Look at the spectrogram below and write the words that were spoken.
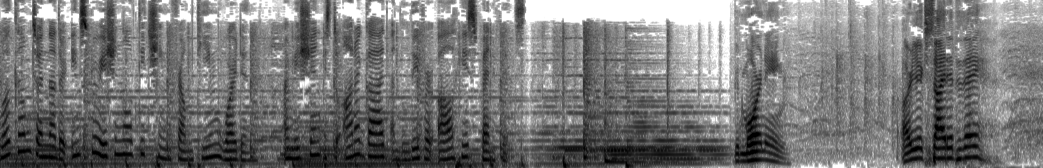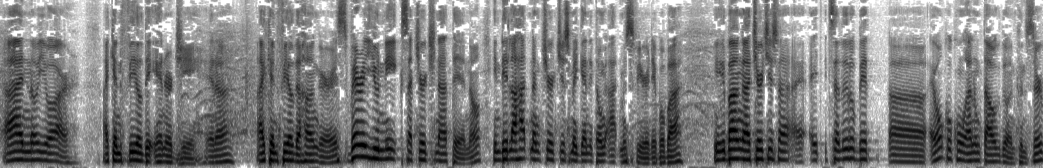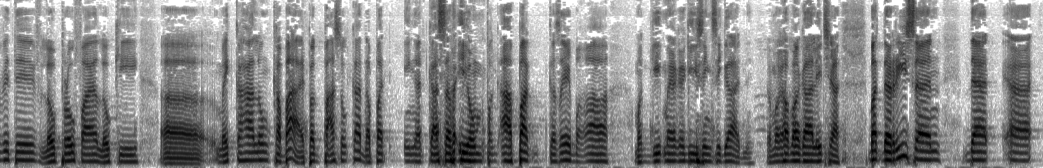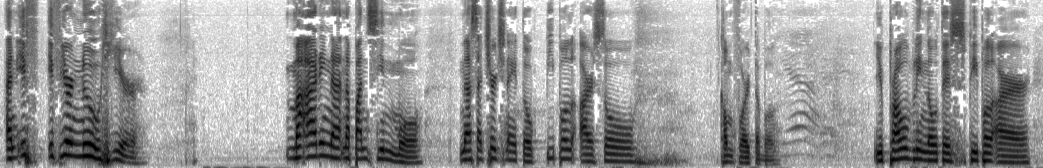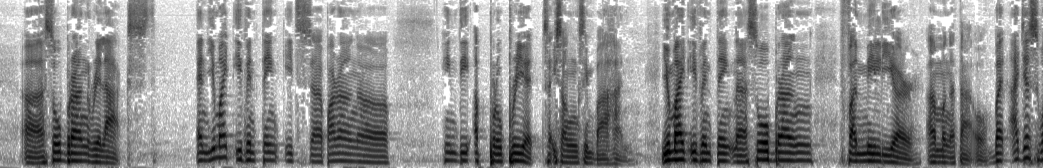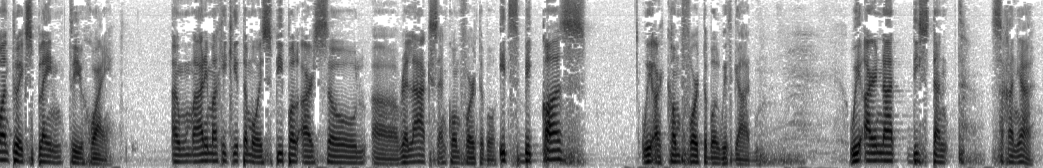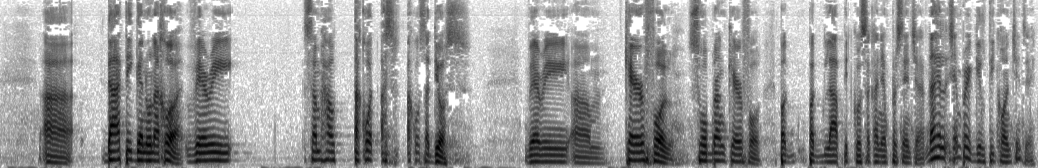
Welcome to another inspirational teaching from Team Warden. Our mission is to honor God and deliver all His benefits. Good morning. Are you excited today? I know you are. I can feel the energy, you know? I can feel the hunger. It's very unique sa church natin, no? Hindi lahat ng churches may ganitong atmosphere, di po ba? Yung ibang uh, churches, uh, it, it's a little bit, uh, ewan ko kung anong tawag doon, conservative, low profile, low key, uh, may kahalong kaba. Eh, pagpasok ka, dapat ingat ka sa iyong pag-apak kasi baka mag magagising si God. Mga magalit siya. But the reason that, uh, and if, if you're new here, maaring na napansin mo na sa church na ito, people are so comfortable. You probably notice people are uh, sobrang relaxed. And you might even think it's uh, parang uh, hindi appropriate sa isang simbahan. You might even think na sobrang familiar ang mga tao. But I just want to explain to you why. Ang maaari makikita mo is people are so uh, relaxed and comfortable. It's because we are comfortable with God. We are not distant sa Kanya. Uh, dati ganun ako. Very, somehow takot as, ako sa Diyos. Very um, careful. Sobrang careful. Pag, paglapit ko sa Kanyang presensya. Dahil, siyempre, guilty conscience eh.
